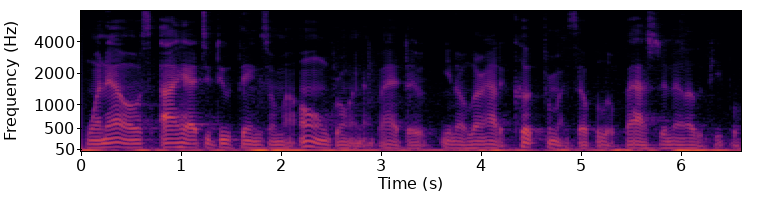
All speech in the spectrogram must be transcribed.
Everyone else, I had to do things on my own growing up. I had to, you know, learn how to cook for myself a little faster than other people.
